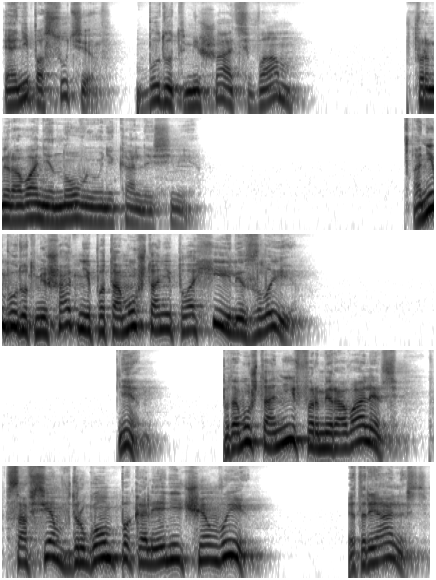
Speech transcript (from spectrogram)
И они, по сути, будут мешать вам в формировании новой уникальной семьи. Они будут мешать не потому, что они плохие или злые. Нет. Потому что они формировались совсем в другом поколении, чем вы. Это реальность.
